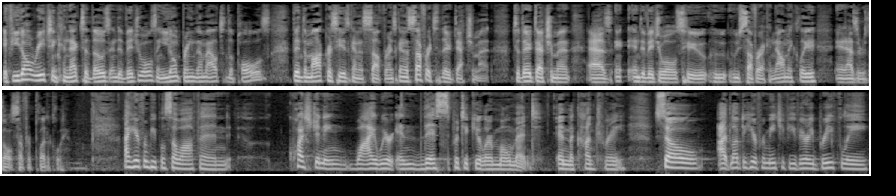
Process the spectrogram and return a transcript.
If you don't reach and connect to those individuals and you don't bring them out to the polls, then democracy is going to suffer. It's going to suffer to their detriment, to their detriment as individuals who, who, who suffer economically and as a result suffer politically. I hear from people so often questioning why we're in this particular moment in the country. So I'd love to hear from each of you very briefly.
